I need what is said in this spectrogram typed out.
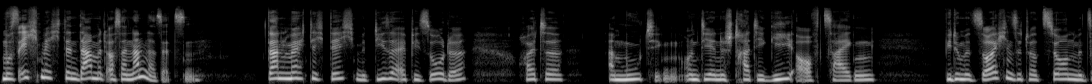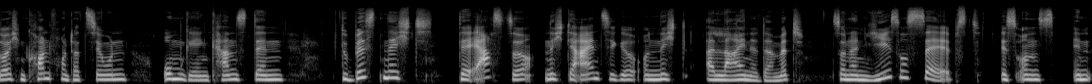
muss ich mich denn damit auseinandersetzen? Dann möchte ich dich mit dieser Episode heute ermutigen und dir eine Strategie aufzeigen, wie du mit solchen Situationen, mit solchen Konfrontationen umgehen kannst, denn du bist nicht der Erste, nicht der Einzige und nicht alleine damit, sondern Jesus selbst ist uns in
